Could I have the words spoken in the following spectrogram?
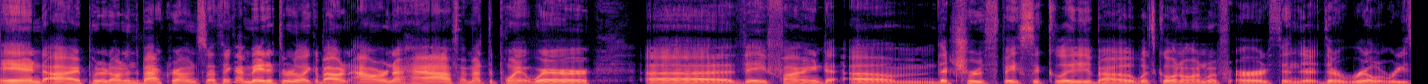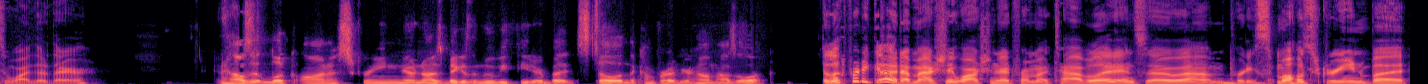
and I put it on in the background. So I think I made it through like about an hour and a half. I'm at the point where uh, they find um, the truth basically about what's going on with Earth and their, the real reason why they're there. And how's it look on a screen, you know, not as big as the movie theater, but still in the comfort of your home? How's it look? It looked pretty good. I'm actually watching it from a tablet, and so um, pretty small screen, but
